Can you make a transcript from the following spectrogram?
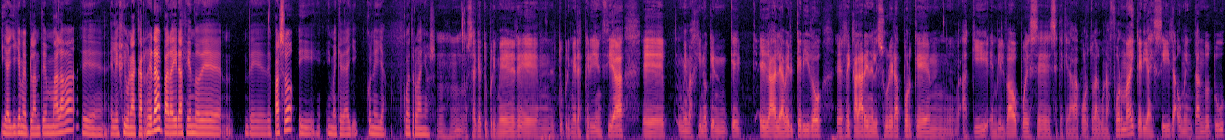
Y allí que me planté en Málaga, eh, elegí una carrera para ir haciendo de, de, paso y, me quedé allí con ella cuatro años. O sea que tu primer eh, tu primera experiencia eh, me imagino que, eh, al haber querido recalar en el sur era porque mm, aquí en Bilbao pues se te quedaba corto de alguna forma y querías ir aumentando tu,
